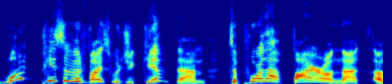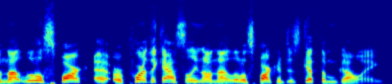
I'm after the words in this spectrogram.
What piece of advice would you give them to pour that fire on that on that little spark eh, or pour the gasoline on that little spark and just get them going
